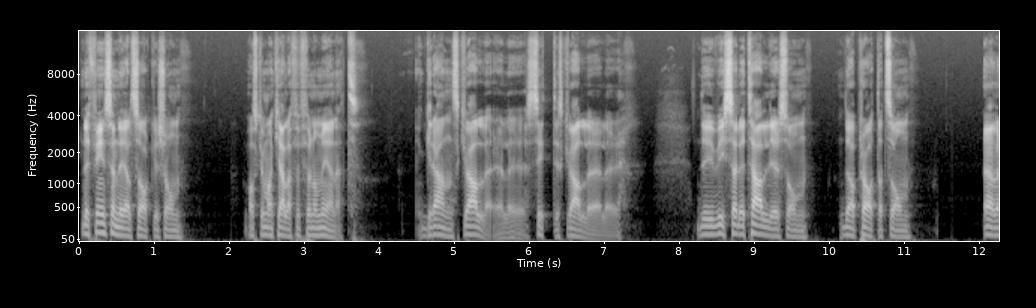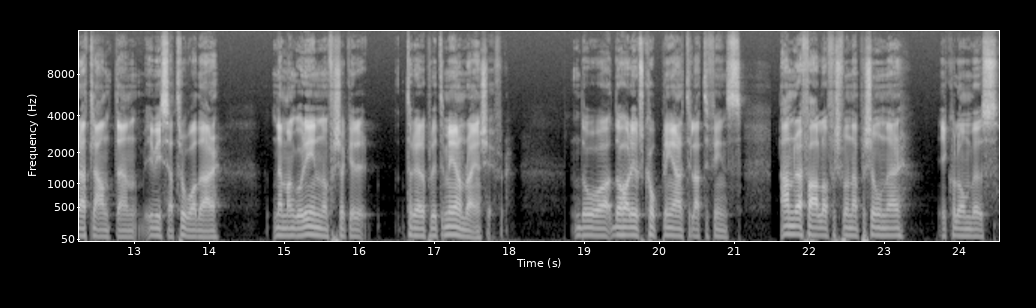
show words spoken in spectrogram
Det finns en del saker som, vad ska man kalla för fenomenet? Grannskvaller eller cityskvaller eller Det är vissa detaljer som det har pratats om över Atlanten i vissa trådar när man går in och försöker ta reda på lite mer om Brian Schaefer. Då, då har det gjorts kopplingar till att det finns andra fall av försvunna personer i Columbus.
